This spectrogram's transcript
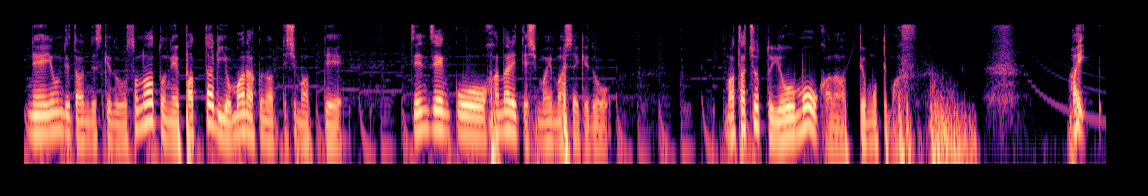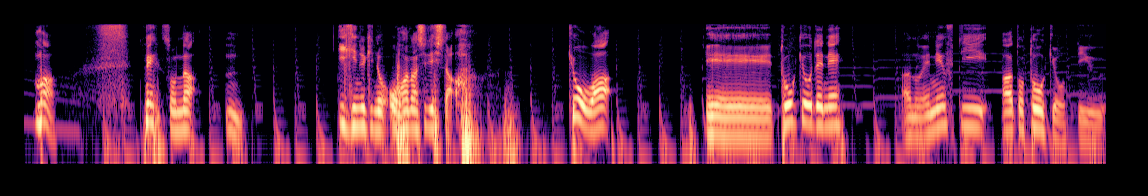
ね読んでたんですけどその後ねぱったり読まなくなってしまって全然こう離れてしまいましたけどまたちょっと読もうかなって思ってます。はい。まあねそんなうん。息抜きのお話でした。今日は、えー、東京でねあの NFT アート東京っていう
